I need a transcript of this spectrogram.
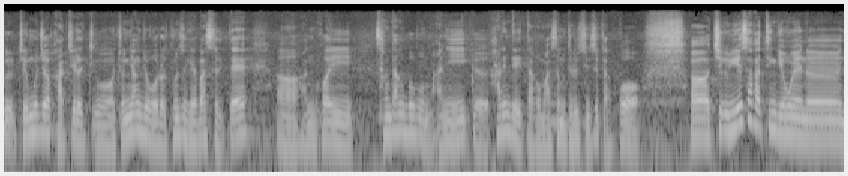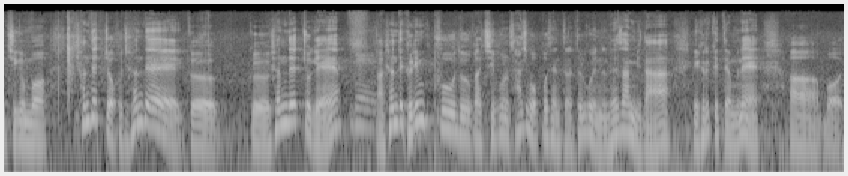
그 재무적 가치를 어, 정량적으로 분석해 봤을 때 어, 한 거의 상당 부분 많이 그 할인돼 있다고 말씀을 드릴 수 있을 것 같고 어, 지금 이 회사 같은 경우에는 지금 뭐 현대 쪽 그죠 현대 그, 그 현대 쪽에 네. 아, 현대 그린푸드가 지분을 45%나 들고 있는 회사입니다. 예, 그렇기 때문에 어, 뭐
